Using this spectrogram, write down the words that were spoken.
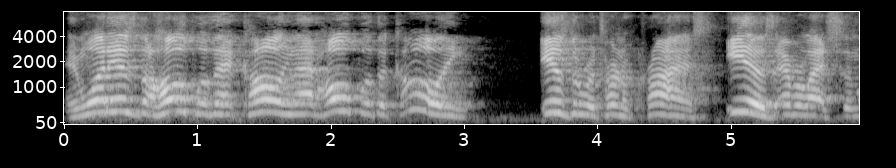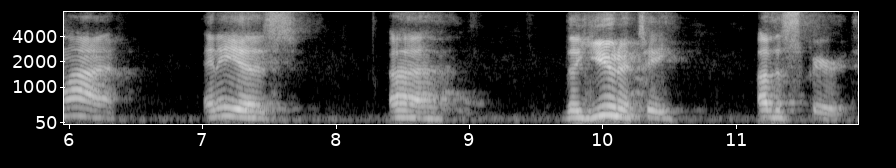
And what is the hope of that calling? That hope of the calling is the return of Christ, is everlasting life, and is uh, the unity of the Spirit.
